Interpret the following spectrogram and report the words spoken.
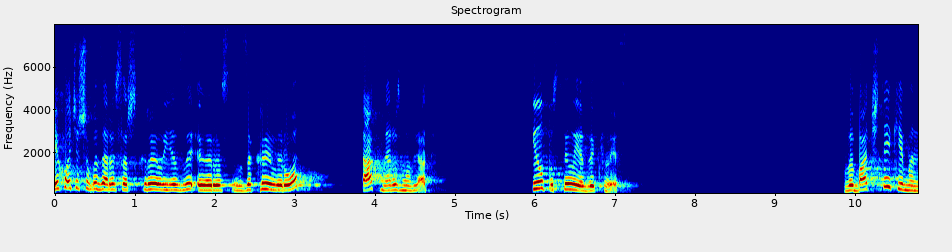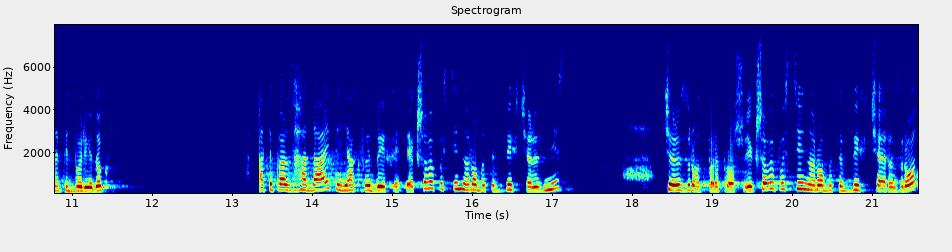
Я хочу, щоб ви зараз розкрили язи... е, роз... закрили рот, так, не розмовляти. І опустили язик вниз. Ви бачите, який в мене підборідок? А тепер згадайте, як ви дихаєте. Якщо ви постійно робите вдих через ніс, через рот, перепрошую, якщо ви постійно робите вдих через рот,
